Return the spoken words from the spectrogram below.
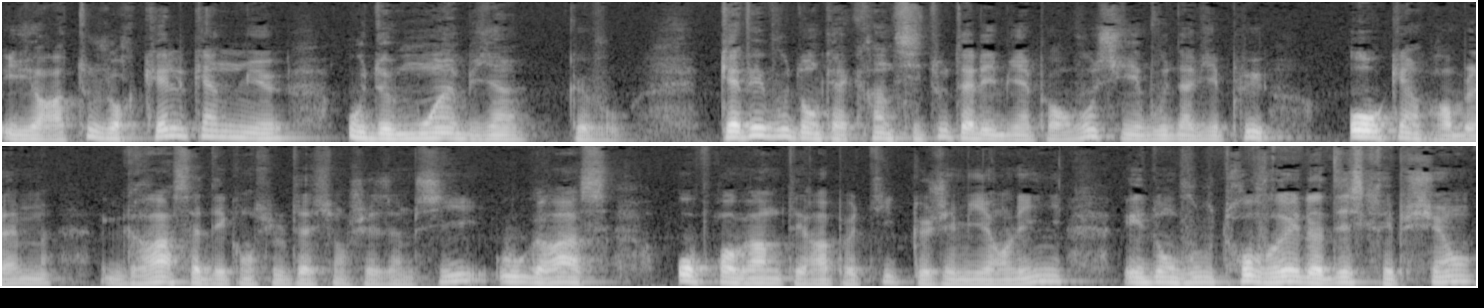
il y aura toujours quelqu'un de mieux ou de moins bien que vous. Qu'avez-vous donc à craindre si tout allait bien pour vous, si vous n'aviez plus aucun problème grâce à des consultations chez un psy ou grâce au programme thérapeutique que j'ai mis en ligne et dont vous trouverez la description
